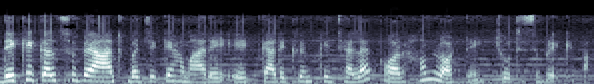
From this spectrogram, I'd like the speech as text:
देखिए कल सुबह आठ बजे के हमारे एक कार्यक्रम की झलक और हम लौटते हैं एक छोटे से ब्रेक के बाद।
